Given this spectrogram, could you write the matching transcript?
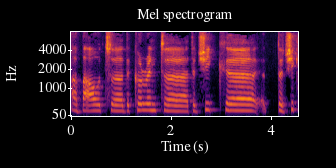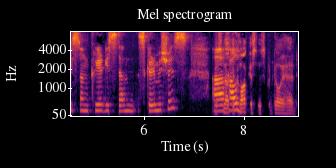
about uh, the current uh, Tajik, uh, Tajikistan Kyrgyzstan skirmishes. It's not how, the Caucasus, but go ahead.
